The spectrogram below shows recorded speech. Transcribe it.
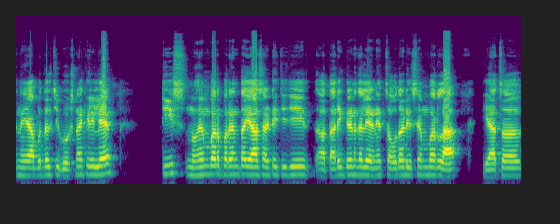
ने याबद्दलची घोषणा केलेली आहे. तीस नोव्हेंबर पर्यंत यासाठीची जी तारीख देण्यात आली आणि चौदा डिसेंबरला याचं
